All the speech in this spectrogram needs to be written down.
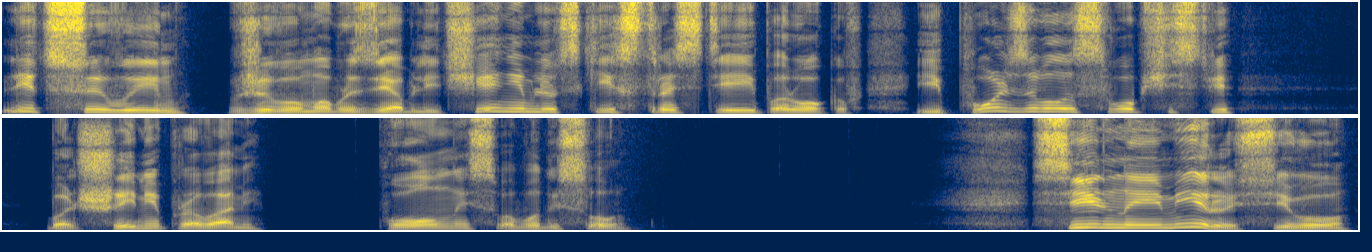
лицевым в живом образе обличением людских страстей и пороков и пользовалась в обществе большими правами, полной свободой слова. Сильные мира сего,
